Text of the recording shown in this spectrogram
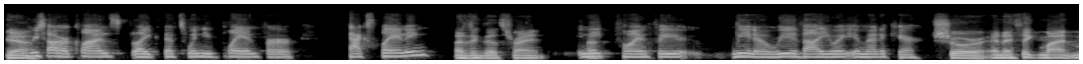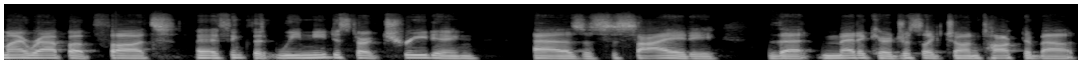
yeah. we tell our clients like that's when you plan for tax planning. I think that's right. You need uh, to plan for your you know reevaluate your medicare sure and i think my my wrap up thoughts i think that we need to start treating as a society that medicare just like john talked about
